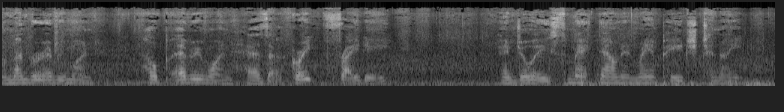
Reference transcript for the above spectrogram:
remember, everyone, hope everyone has a great Friday. Enjoy SmackDown and Rampage tonight.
